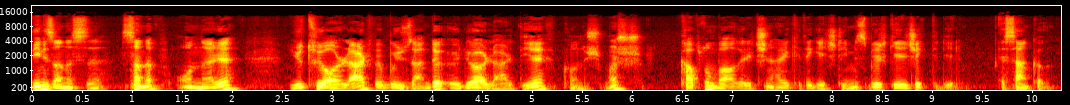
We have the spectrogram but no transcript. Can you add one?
deniz anası sanıp onları yutuyorlar ve bu yüzden de ölüyorlar diye konuşmuş. Kaplumbağalar için harekete geçtiğimiz bir gelecek dileyelim. Esen kalın.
